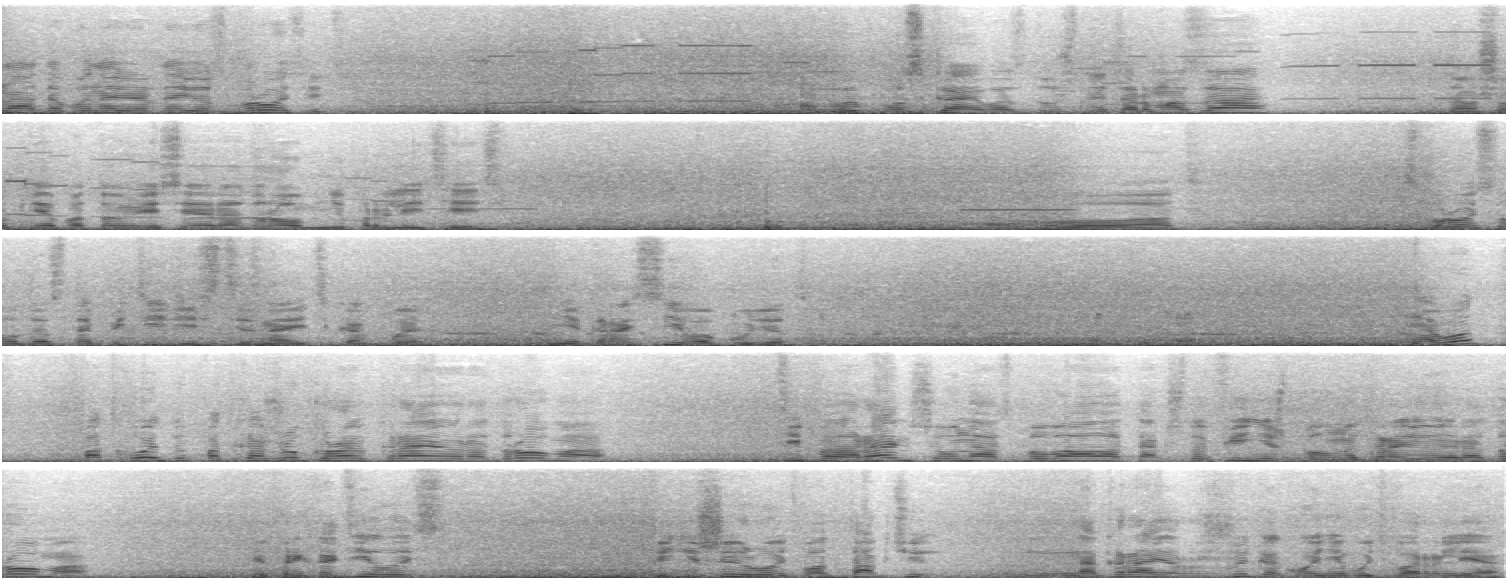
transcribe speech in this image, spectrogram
надо бы, наверное, ее сбросить выпускаю воздушные тормоза, потому что мне потом весь аэродром не пролететь. Вот. Сбросил до 150, знаете, как бы некрасиво будет. А вот подходу, подхожу к краю аэродрома. Типа раньше у нас бывало так, что финиш был на краю аэродрома, и приходилось финишировать вот так на край ржи какой-нибудь в Орле.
